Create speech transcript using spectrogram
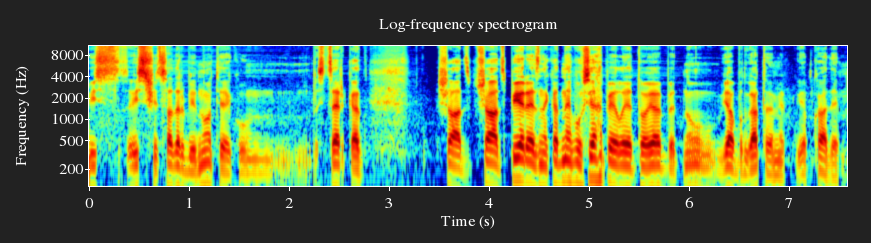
viss, viss šī sadarbība notiek, es ceru, ka šāds, šāds pieredze nekad nebūs jāpielieto, ja, bet nu, jābūt gataviem jeb, jebkādiem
